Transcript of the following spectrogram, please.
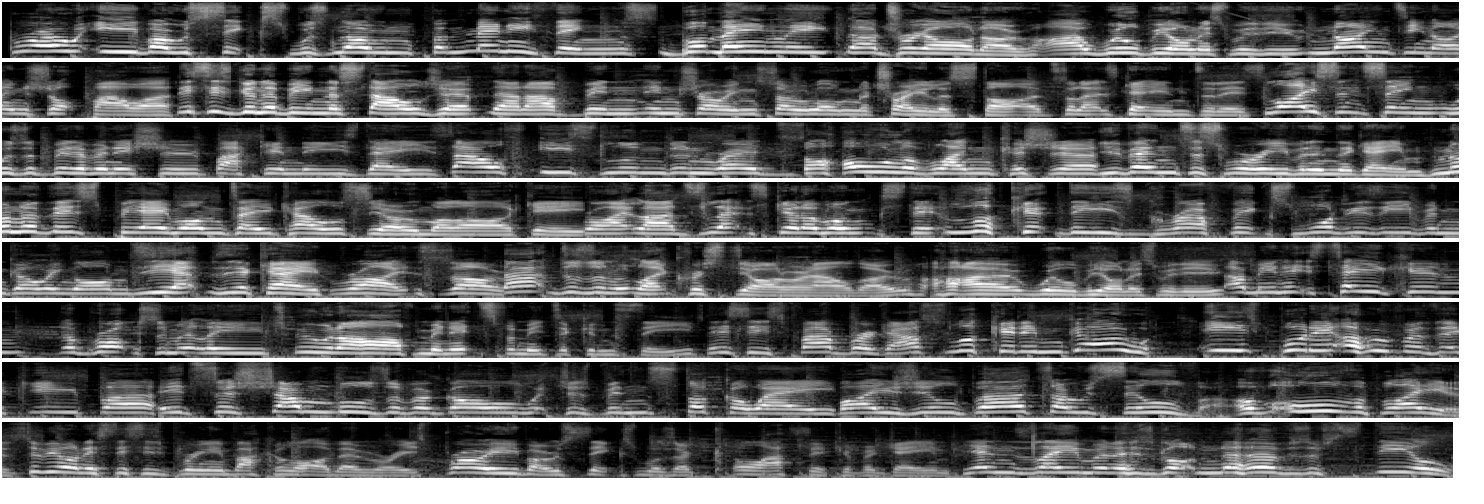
Pro Evo 6 was known for many things, but mainly Adriano. I will be honest with you, 99 shot power. This is going to be nostalgia, and I've been introing so long the trailer's started, so let's get into this. Licensing was a bit of an issue back in these days. South East London Reds, the whole of Lancashire, Juventus were even in the game. None of this Piemonte Calcio malarkey. Right, lads, let's get amongst it. Look at these graphics. What is even going on? Yep, okay, right, so that doesn't look like Cristiano Ronaldo, I will be honest with you. I mean, it's taken approximately two and a half minutes for me to concede. This is Fabregas, look at him go! He's put it over the keeper. It's a shambles of a goal which has been stuck away by Gilberto Silva. Of all the players, to be honest, this is bringing back a lot of memories. Pro Evo 6 was a classic of a game. Jens Lehmann has got nerves of steel.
